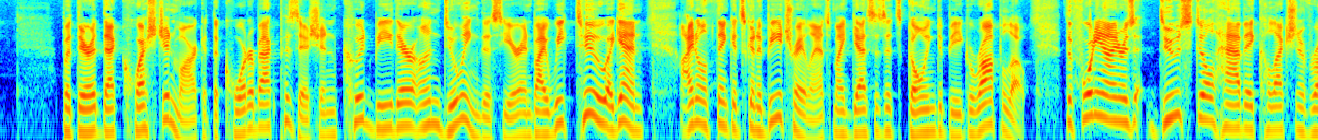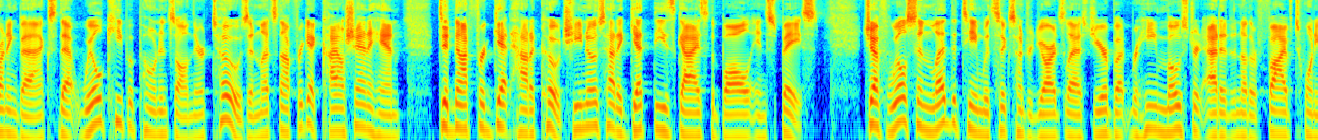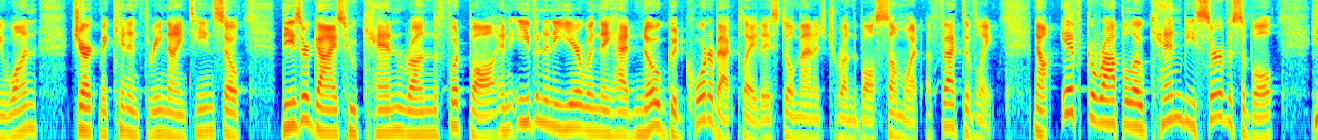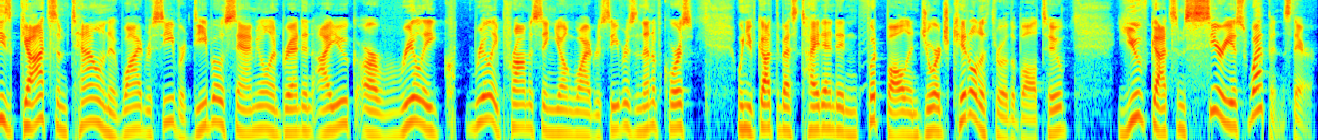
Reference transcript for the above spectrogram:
But there, that question mark at the quarterback position could be their undoing this year. And by week two, again, I don't think it's going to be Trey Lance. My guess is it's going to be Garoppolo. The 49ers do still have a collection of running backs that will keep opponents on their toes. And let's not forget, Kyle Shanahan did not forget how to coach. He knows how to get these guys the ball in space. Jeff Wilson led the team with 600 yards last year, but Raheem Mostert added another 521, Jerick McKinnon 319. So these are guys who can run the football, and even in a year when they had no good quarterback play, they still managed to run the ball somewhat effectively. Now, if Garoppolo can be serviceable, he's got some talent at wide receiver. Deebo Samuel and Brandon Aiyuk are really, really promising young wide receivers. And then, of course, when you've got the best tight end in football and George Kittle to throw the ball to, you've got some serious weapons there.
